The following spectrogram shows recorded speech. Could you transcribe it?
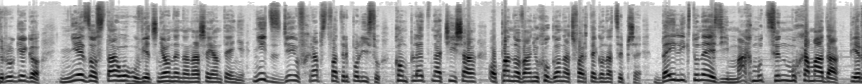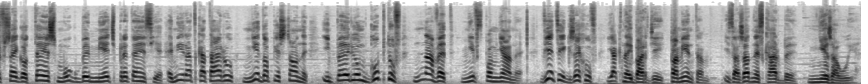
II nie zostało uwiecznione na naszej antenie. Nic z dziejów hrabstwa Trypolisu. Kompletna cisza o panowaniu Hugona IV na Cyprze. Beylik Tunezji Mahmud syn Muhammada I też mógłby mieć pretensje. Emirat Kataru niedopieszczony. Imperium Guptów nawet niewspomniane. Więcej grzechów jak najbardziej pamiętam i za żadne skarby nie żałuję.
